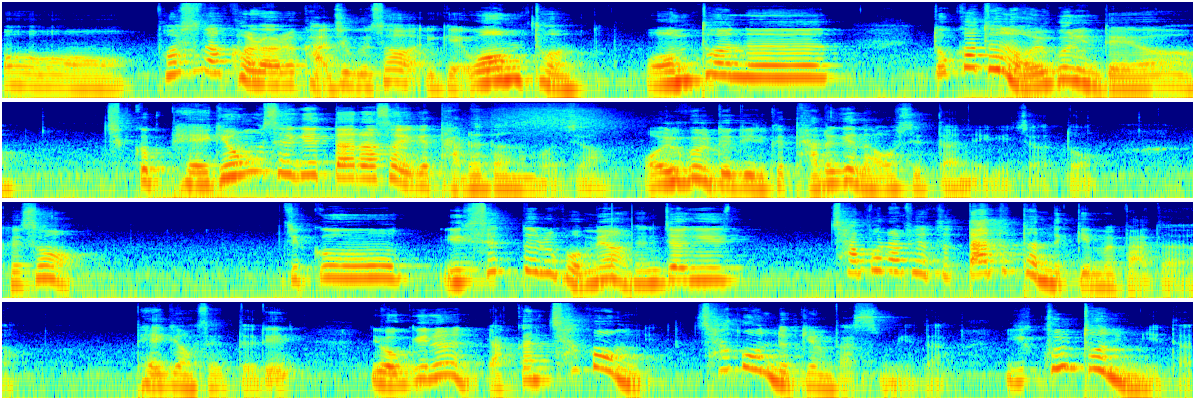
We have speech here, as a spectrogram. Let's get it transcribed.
어, 퍼스널 컬러를 가지고서 이게 웜톤, 웜톤은 똑같은 얼굴인데요. 지금 배경색에 따라서 이게 다르다는 거죠. 얼굴들이 이렇게 다르게 나올 수 있다는 얘기죠. 또 그래서 지금 이 색들을 보면 굉장히 차분하면서 따뜻한 느낌을 받아요. 배경색들이 여기는 약간 차가운 차가운 느낌을 받습니다. 이게 쿨톤입니다.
